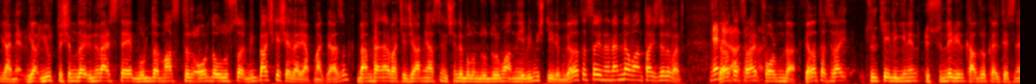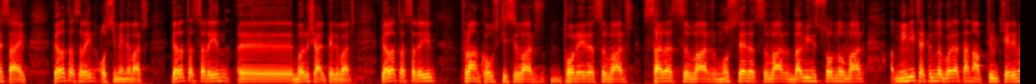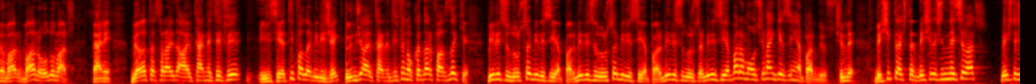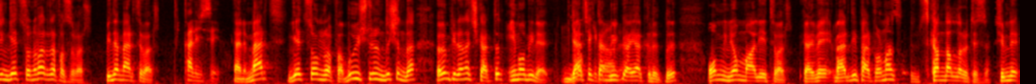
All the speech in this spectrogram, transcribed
yani ya yurt dışında üniversite, burada master, orada uluslararası bir başka şeyler yapmak lazım. Ben Fenerbahçe camiasının içinde bulunduğu durumu anlayabilmiş değilim. Galatasaray'ın önemli avantajları var. Neler Galatasaray onlar? formda. Galatasaray Türkiye Ligi'nin üstünde bir kadro kalitesine sahip. Galatasaray'ın Osimhen'i var. Galatasaray'ın e, Barış Alper'i var. Galatasaray'ın Frankowski'si var, Torreira'sı var, Sara'sı var, Muslera'sı var, Davinson'u var, milli takımda gol atan Abdülkerim'i var, var oğlu var. Yani Galatasaray'da alternatifi, inisiyatif alabilecek oyuncu alternatifin o kadar fazla ki. Birisi dursa birisi yapar, birisi dursa birisi yapar, birisi dursa birisi yapar ama Osimhen kesin yapar diyorsun. Şimdi Beşiktaş'ta Beşiktaş'ın nesi var? Beşiktaş'ın Getson'u var, Rafa'sı var. Bir de Mert'i var. Kalecisi. Yani Mert, Getson, Rafa bu üçlünün dışında ön plana çıkarttın Immobile. Gerçekten büyük abi. bir ayak kırıklığı. 10 milyon maliyeti var. Yani ve verdiği performans skandallar ötesi. Şimdi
